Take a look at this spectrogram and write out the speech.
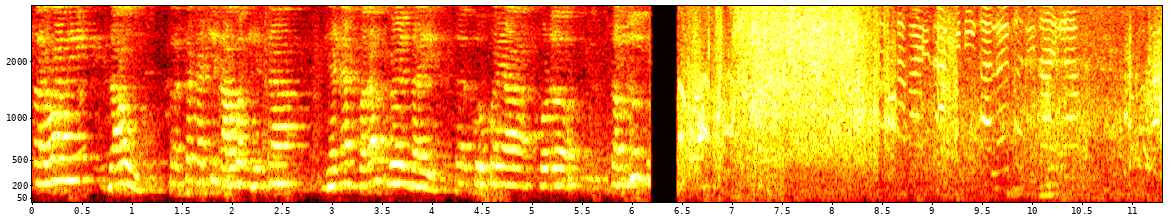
सर्वांनी जाऊन प्रत्येकाची नावं घेता घेण्यात बराच वेळ जाईल. तर कृपया थोडं समजून घ्या. आता काही आम्ही निघालोय घरी जायला बघा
